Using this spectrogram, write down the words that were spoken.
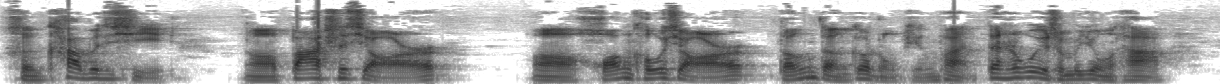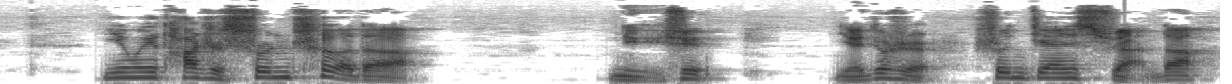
很看不起啊，八尺小儿。啊，黄口小儿等等各种评判，但是为什么用他？因为他是孙策的女婿，也就是孙坚选的。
